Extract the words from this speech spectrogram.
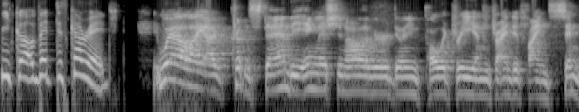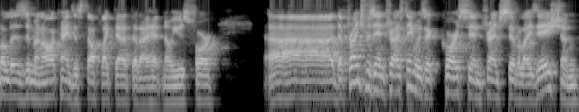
you got a bit discouraged. Well, I, I couldn't stand the English, you know, we were doing poetry and trying to find symbolism and all kinds of stuff like that that I had no use for. Uh, the French was interesting. It was a course in French civilization.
